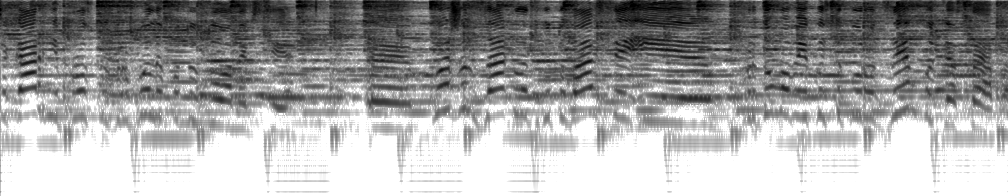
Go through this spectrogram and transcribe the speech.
шикарні, просто зробили фотозони всі. Е, Кожен заклад готувався і придумав якусь таку родзинку для себе,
